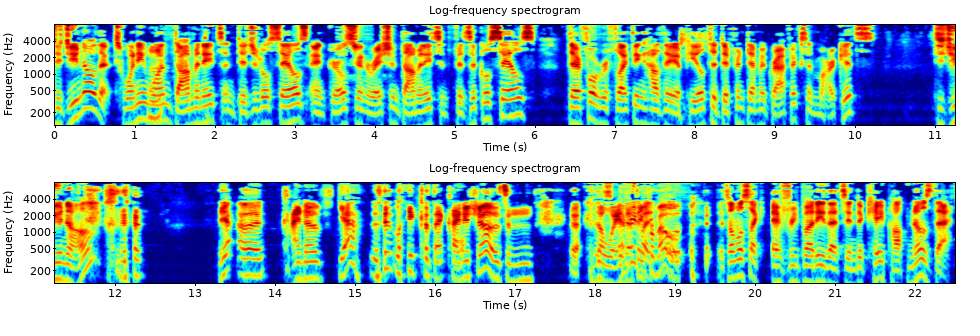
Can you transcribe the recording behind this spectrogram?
did you know that 2NE1 dominates in digital sales and Girls' Generation dominates in physical sales? Therefore reflecting how they appeal to different demographics and markets? Did you know? yeah, uh, kind of, yeah, like, cause that kind Oh. of shows and the way that they promote. It's almost like everybody that's into K-pop knows that.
